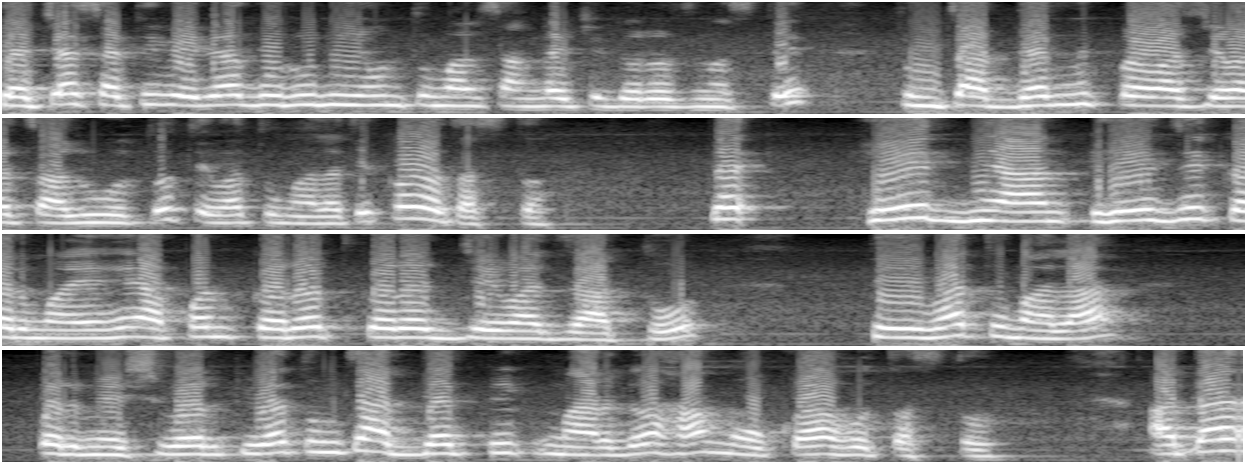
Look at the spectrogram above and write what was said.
त्याच्यासाठी वेगळ्या गुरुनी येऊन तुम्हाला सांगायची गरज नसते. तुमचा आध्यात्मिक प्रवास जेव्हा चालू होतो तेव्हा तुम्हाला ते कळत असतं. तर हे ज्ञान हे जे कर्म आहे हे आपण करत करत जेव्हा जातो तेव्हा तुम्हाला परमेश्वर किंवा तुमचा आध्यात्मिक मार्ग हा मोकळा होत असतो. आता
